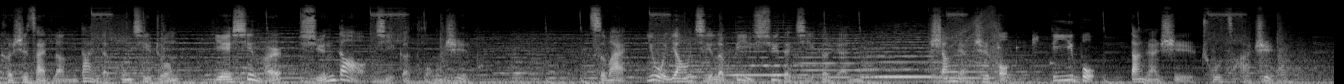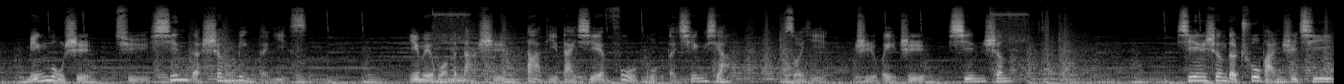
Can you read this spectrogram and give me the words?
可是，在冷淡的空气中，也幸而寻到几个同志了。此外，又邀集了必须的几个人，商量之后，第一步当然是出杂志，名目是取新的生命的意思。因为我们那时大抵带些复古的倾向，所以只谓之新生。新生的出版之期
